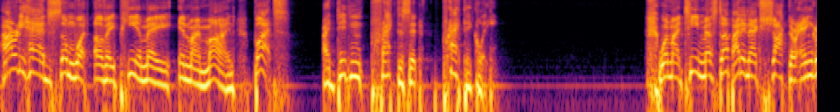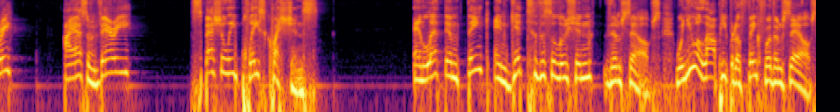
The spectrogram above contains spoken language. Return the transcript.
I already had somewhat of a PMA in my mind, but I didn't practice it practically. When my team messed up, I didn't act shocked or angry. I asked some very specially placed questions. and let them think and get to the solution themselves. When you allow people to think for themselves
